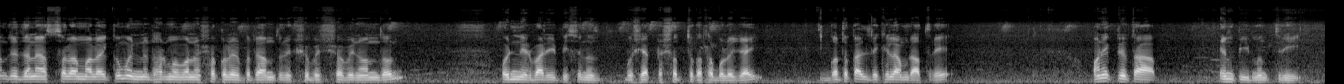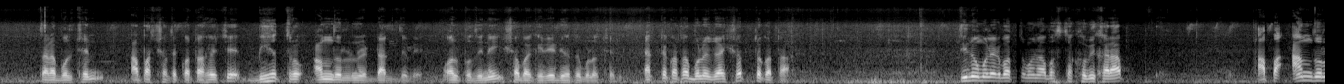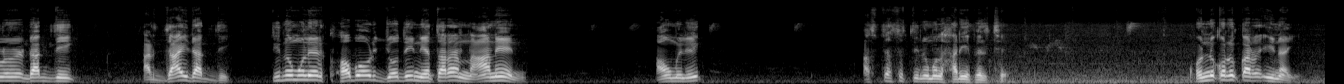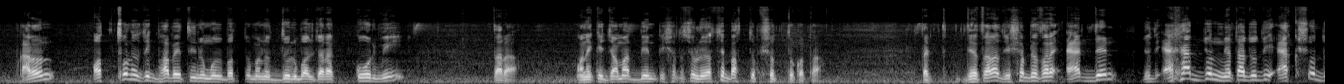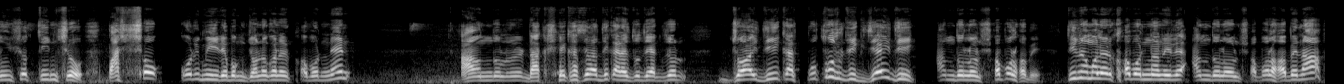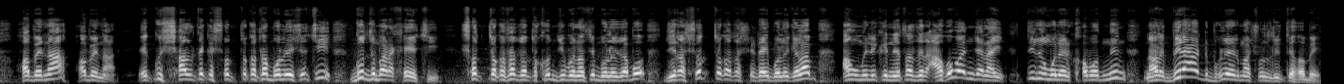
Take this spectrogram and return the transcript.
আমাদের জানাই আসসালামু আলাইকুম। অন্য ধর্মবর্ণ সকলের প্রতি আন্তরিক শুভেচ্ছা, অভিনন্দন। অন্যের বাড়ির পিছনে বসে একটা সত্য কথা বলে যাই। গতকাল দেখলাম রাত্রে অনেক নেতা, এমপি, মন্ত্রী তারা বলছেন, আপার সাথে কথা হয়েছে, বৃহত্তর আন্দোলনের ডাক দেবে। অল্প দিনেই সবাইকে রেডি হতে বলেছেন। একটা কথা বলে যায় সত্য কথা। তৃণমূলের বর্তমান অবস্থা খুবই খারাপ। আপা আন্দোলনের ডাক দিক আর যাই ডাক দিক তৃণমূলের খবর যদি নেতারা না নেন, আওয়ামী লীগ আস্তে আস্তে তৃণমূল হারিয়ে ফেলছে। অন্য কোনো কারণই নাই। কারণ অর্থনৈতিকভাবে তৃণমূল বর্তমানে দুর্বল যারা কর্মী, তারা। অনেকে জামাত, বিএনপির সাথে চলে যাচ্ছে, বাস্তব সত্য কথা। তাই নেতারা, যেসব নেতারা অ্যাড দেন, যদি এক একজন নেতা যদি একশো, দুইশো, তিনশো, পাঁচশো কর্মীর এবং জনগণের খবর নেন আন্দোলনের ডাক শেখ হাসিনা দিক, আর যদি একজন জয় দিক আর পুতুল দিক, যেই দিক, আন্দোলন সফল হবে। তৃণমূলের খবর না নিলে আন্দোলন সফল হবে না হবে না হবে না। একুশ সাল থেকে সত্য কথা বলে এসেছি, গুদমারা খেয়েছি। সত্য কথা যতক্ষণ জীবন আছে বলে যাব, যেটা সত্য কথা সেটাই বলে গেলাম। আওয়ামী লীগের নেতাদের আহ্বান জানাই, তৃণমূলের খবর নিন, নাহলে বিরাট ভুলের মাসুল দিতে হবে।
